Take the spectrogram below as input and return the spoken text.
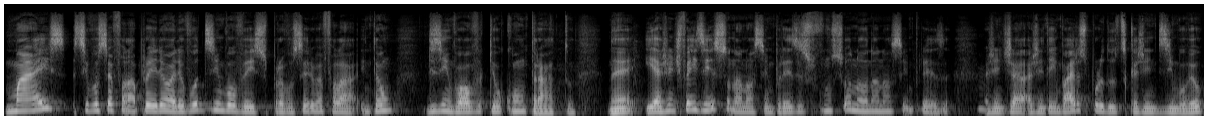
mas se você falar para ele, olha, eu vou desenvolver isso para você, ele vai falar, então desenvolve que eu contrato, né? E a gente fez isso na nossa empresa, isso funcionou na nossa empresa. A gente já, a gente tem vários produtos que a gente desenvolveu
